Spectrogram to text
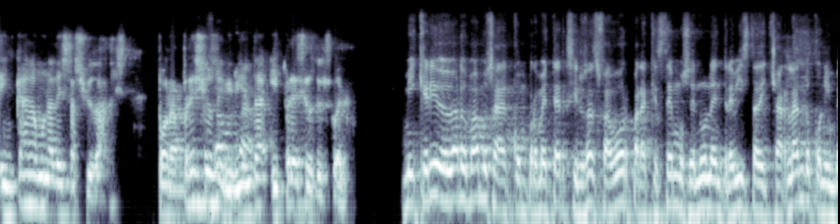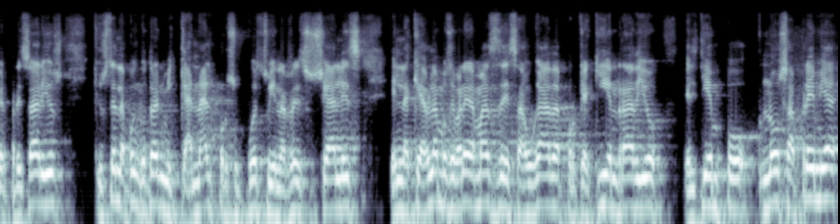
en cada una de esas ciudades, por precios de vivienda y precios del suelo. Mi querido Eduardo, vamos a comprometer, si nos haces favor, para que estemos en una entrevista de Charlando con Inverpresarios, que usted la puede encontrar en mi canal, por supuesto, y en las redes sociales, en la que hablamos de manera más desahogada, porque aquí en radio el tiempo nos apremia.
